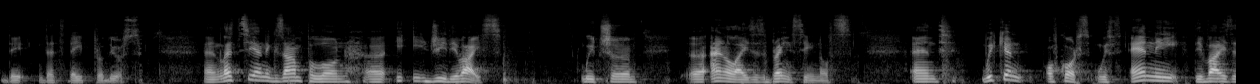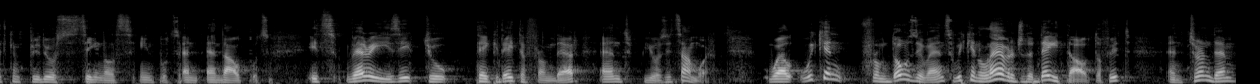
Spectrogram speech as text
they, that they produce. And let's see an example on uh, EEG device, which uh, uh, analyzes brain signals. And we can, of course, with any device that can produce signals, inputs and, and outputs, it's very easy to take data from there and use it somewhere. Well, we can, from those events, we can leverage the data out of it and turn them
